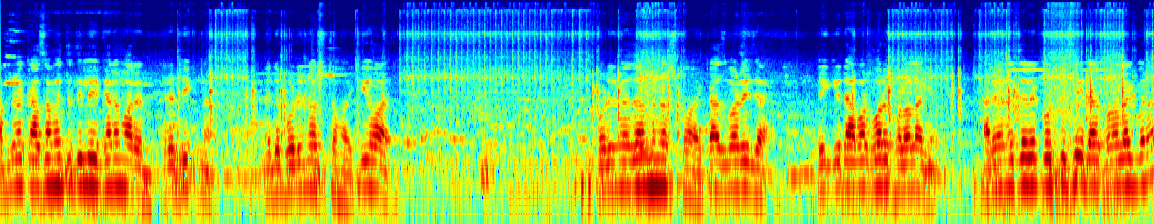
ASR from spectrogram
আপনারা কাঁচা মারতে দিলে এখানে মারেন, এটা ঠিক না। এটা বডি নষ্ট হয়, কি হয়? বডির মেজারমেন্ট নষ্ট হয়, কাজ বাড়ি যায়। এই গেটা আবার পরে খোলা লাগে। আর এনে যেটা করতেছি, এটা খোলা লাগবে না।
